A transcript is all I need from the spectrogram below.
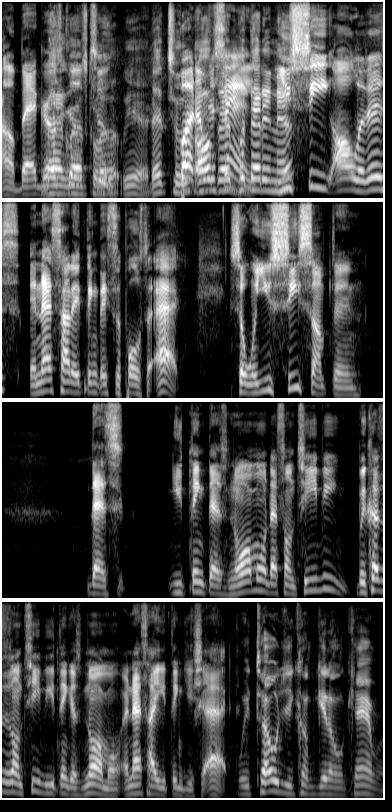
oh, Bad Girls Bad Club Girls too. Yeah, that too. But I'm just that- saying, put that in there. you see all of this, and that's how they think they're supposed to act. So when you see something that's you think that's normal, that's on TV, because it's on TV, you think it's normal, and that's how you think you should act. We told you come get on camera.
